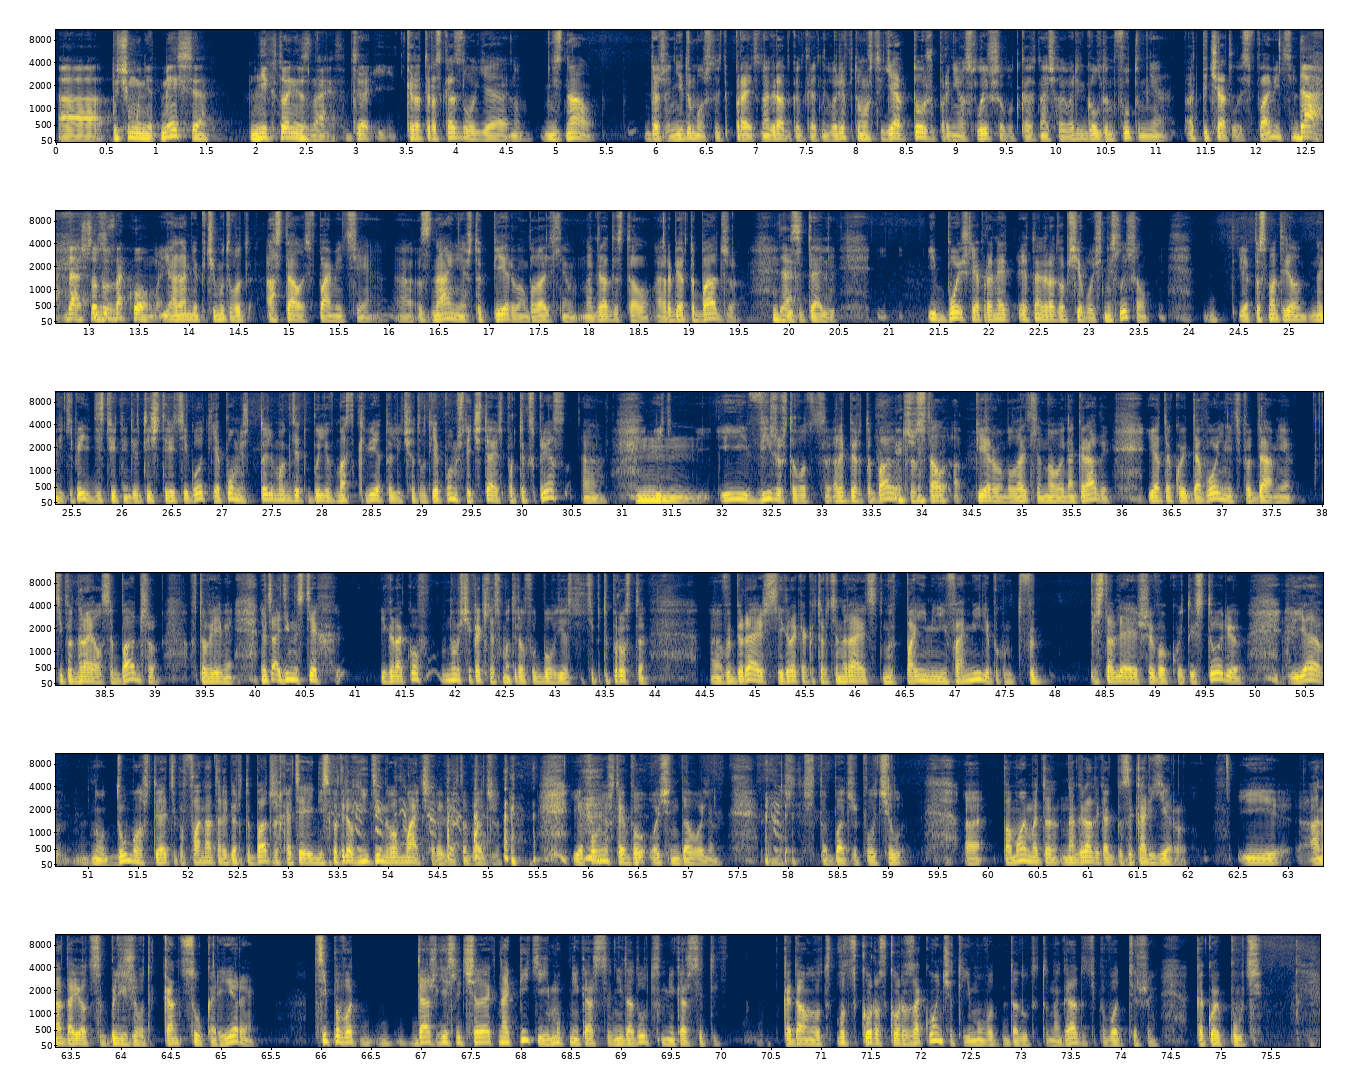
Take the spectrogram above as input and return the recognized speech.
А, почему нет Месси? Никто не знает. Да, когда ты рассказывал, я ну, не знал, даже не думал, что ты про эту награду конкретно говоришь, потому что я тоже про нее слышал. Вот когда ты начал говорить, Golden Foot у меня отпечаталось в памяти. Да, да, что-то знакомое. И да. она мне почему-то вот осталась в памяти э, знание, что первым обладателем награды стал Роберто Баджо да. из Италии. И больше я про эту награду вообще больше не слышал. Я посмотрел на Википедии, действительно, 2003 год. Я помню, что то ли мы где-то были в Москве, то ли что-то. Вот я помню, что я читаю «Спортэкспресс» а, mm. и, и вижу, что вот Роберто Баджо стал первым обладателем новой награды. Я такой довольный, типа, да, мне типа нравился Баджо в то время. Это один из тех игроков, ну вообще, как я смотрел футбол в детстве, типа ты просто э, выбираешь игрока, который тебе нравится, по имени и фамилии, представляешь его какую-то историю. И я ну, думал, что я типа фанат Роберта Баджа, хотя я не смотрел ни единого матча Роберта Баджа. Я помню, что я был очень доволен, что Баджа получил... А, по-моему, это награда как бы за карьеру. И она дается ближе вот к концу карьеры. Типа вот даже если человек на пике, ему, мне кажется, не дадут, мне кажется, когда он вот скоро-скоро закончит, ему вот дадут эту награду, типа вот держи, какой путь.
